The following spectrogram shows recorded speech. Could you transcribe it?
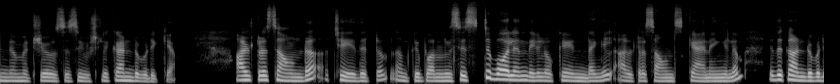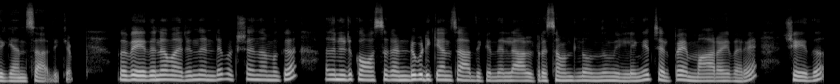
എൻഡോമെട്രിയോസിസ് യൂഷ്വലി കണ്ടുപിടിക്കുക. അൾട്രാസൗണ്ട് ചെയ്തിട്ടും നമുക്ക് പറഞ്ഞ സിസ്റ്റ് പോലെ എന്തെങ്കിലുമൊക്കെ ഉണ്ടെങ്കിൽ അൾട്രാസൗണ്ട് സ്കാനിങ്ങിലും ഇത് കണ്ടുപിടിക്കാൻ സാധിക്കും. ഇപ്പോൾ വേദന വരുന്നുണ്ട് പക്ഷേ നമുക്ക് അതിനൊരു കോസ് കണ്ടുപിടിക്കാൻ സാധിക്കുന്നില്ല. അൾട്രാസൗണ്ടിലൊന്നും ഇല്ലെങ്കിൽ ചിലപ്പോൾ എം ആർ ഐ വരെ ചെയ്ത്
